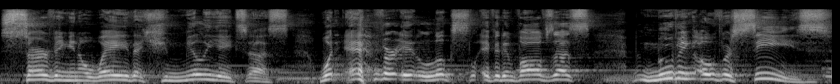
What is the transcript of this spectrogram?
serving in a way that humiliates us, whatever it looks, like, if it involves us moving overseas,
